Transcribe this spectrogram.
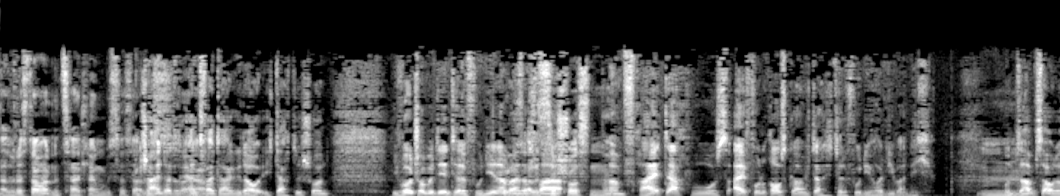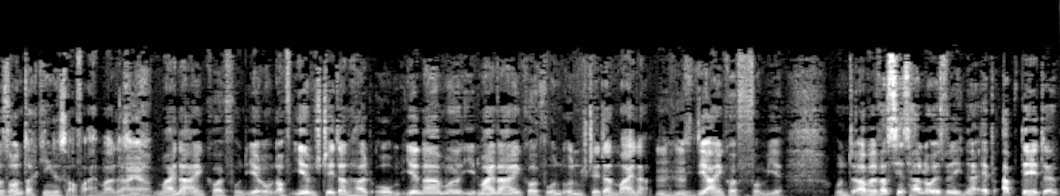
Also das dauert eine Zeit lang, bis das alles... Anscheinend hat das ja. ein, zwei Tage gedauert. Ich dachte schon, ich wollte schon mit denen telefonieren, aber das, das war ne? am Freitag, wo das iPhone rauskam. Ich dachte, ich telefoniere heute lieber nicht. Mhm. Und Samstag oder Sonntag ging es auf einmal. Das ah, ja. meine Einkäufe und ihre. Und auf ihrem steht dann halt oben ihr Name, meine Einkäufe und unten steht dann meine. Mhm. Die, die Einkäufe von mir. Und aber was jetzt halt noch ist, wenn ich eine App update,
